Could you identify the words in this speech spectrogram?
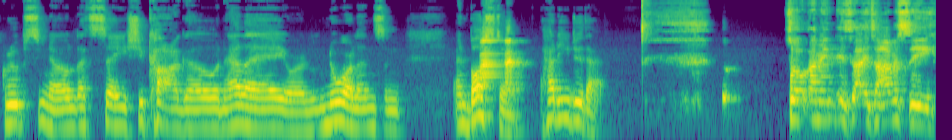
groups? You know, let's say Chicago and L.A. or New Orleans and and Boston. How do you do that? So, I mean, it's, it's obviously,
